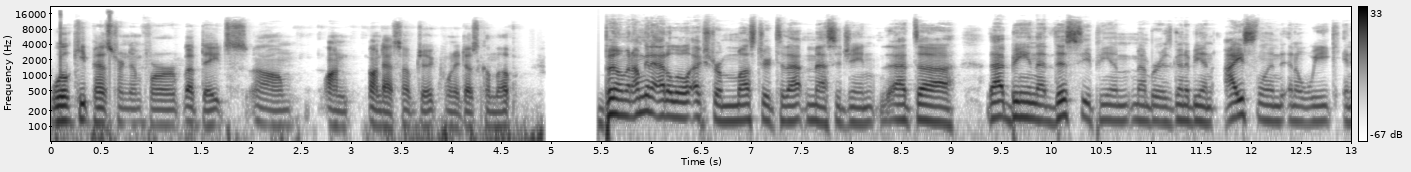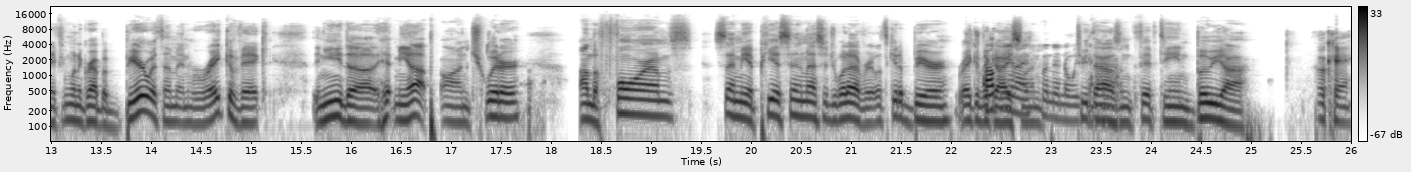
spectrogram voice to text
We'll keep pestering them for updates um, on on that subject when it does come up. Boom, and I'm going to add a little extra mustard to that messaging. That uh, that being that this CPM member is going to be in Iceland in a week, and if you want to grab a beer with him in Reykjavik, then you need to hit me up on Twitter, on the forums, send me a PSN message, whatever. Let's get a beer, Reykjavik, I'll be in Iceland, Iceland in a week. and a 2015. Booyah! Okay,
